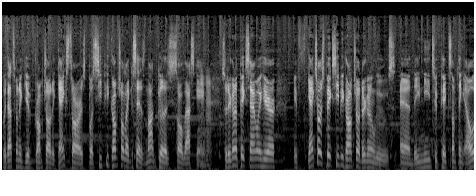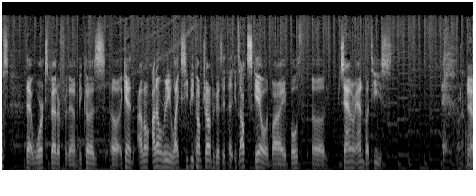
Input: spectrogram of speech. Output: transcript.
but that's going to give Grumpjaw to Gankstars. But CP Grumpjaw, like I said, is not good as you saw last game. Mm-hmm. So they're going to pick Samuel here. If Gankstars pick CP Grumpjaw, they're going to lose, and they need to pick something else that works better for them. Because uh, again, I don't, I don't really like CP Grumpjaw because it, it's outscaled by both uh, Samuel and Baptiste. Right, Yeah,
